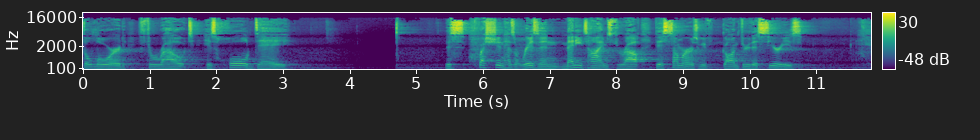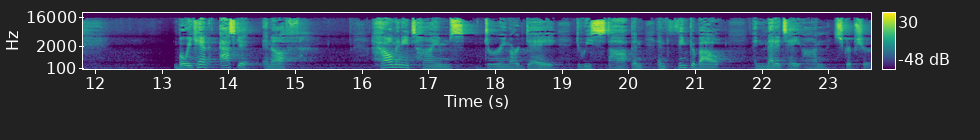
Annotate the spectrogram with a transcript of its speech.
the Lord throughout his whole day. This question has arisen many times throughout this summer as we've gone through this series. But we can't ask it enough. How many times during our day do we stop and, and think about and meditate on Scripture.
